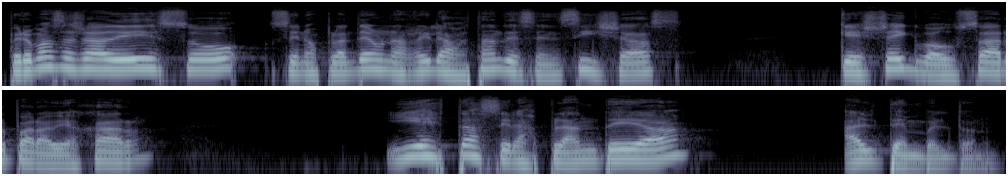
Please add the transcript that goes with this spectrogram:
Pero más allá de eso, se nos plantean unas reglas bastante sencillas que Jake va a usar para viajar. Y estas se las plantea al Templeton,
